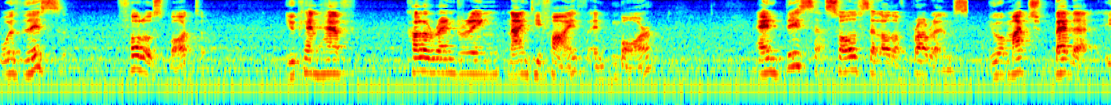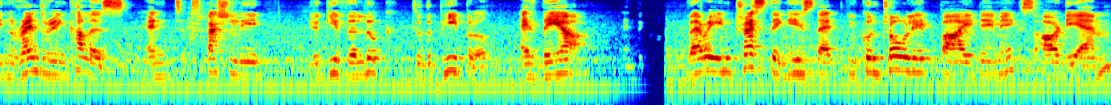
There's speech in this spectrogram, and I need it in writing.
with this follow spot you can have color rendering 95 and more and this solves a lot of problems. You are much better in rendering colors and especially you give the look to the people as they are. And very interesting is that you control it by DMX RDM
